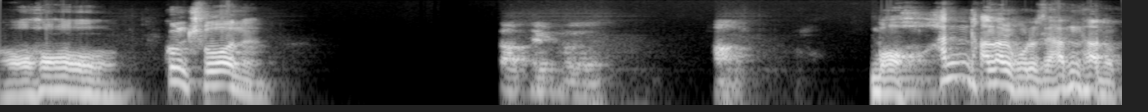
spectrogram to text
오. 그럼 주어는? 앞에 그 뭐, 한 단어를 고르세요, 한 단어.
